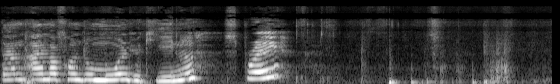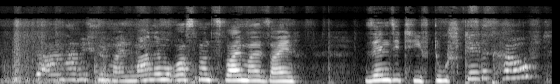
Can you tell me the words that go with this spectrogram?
Dann einmal von Domol Hygiene Spray. Dann habe ich für meinen Mann im Rossmann zweimal sein Sensitiv Duschgel gekauft.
